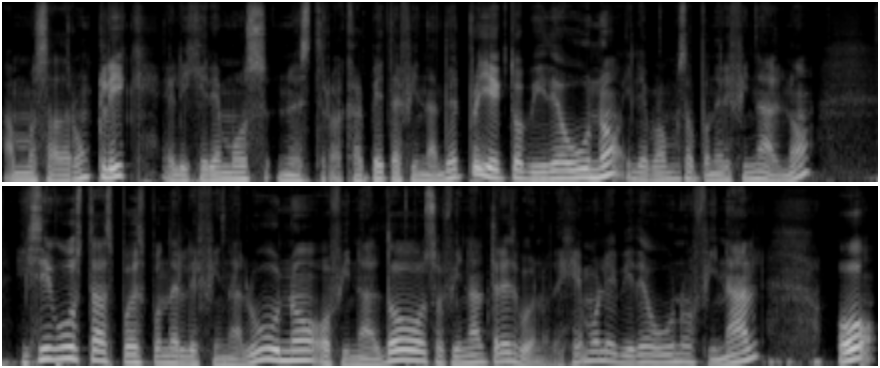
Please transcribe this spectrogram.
Vamos a dar un clic, elegiremos nuestra carpeta final del proyecto, video 1 y le vamos a poner final, ¿no? Y si gustas puedes ponerle final 1 o final 2 o final 3. Bueno, dejémosle video 1 final o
